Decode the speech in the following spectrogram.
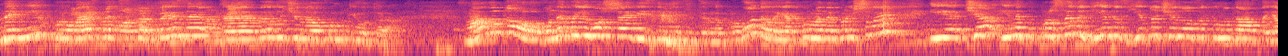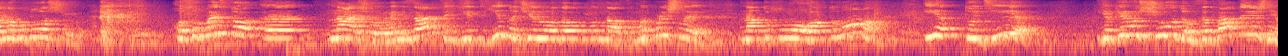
не міг провести експертизи е, вилученого комп'ютера. Мало того, вони би його ще вісім місяців не проводили, якби ми не прийшли і, і не попросили діяти згідно чинного законодавства. Я наголошую. Організації діють згідно чинного законодавства. Ми прийшли на допомогу автономам і тоді якимось чудом за два тижні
